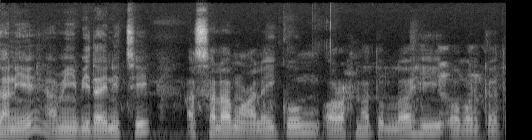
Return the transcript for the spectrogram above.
জানিয়ে আমি বিদায় নিচ্ছি। আসসালামু আলাইকুম ও রহমতুল্লাহি ওবরকাত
